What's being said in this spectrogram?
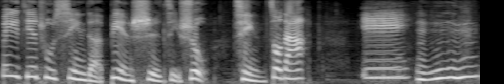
非接触性的辨识技术。请作答。一。嗯嗯嗯。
